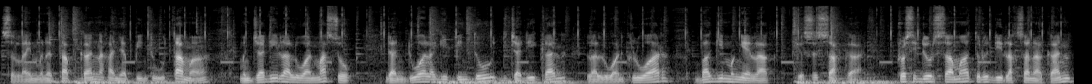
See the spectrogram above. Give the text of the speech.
selain menetapkan hanya pintu utama menjadi laluan masuk dan dua lagi pintu dijadikan laluan keluar bagi mengelak kesesakan. Prosedur sama turut dilaksanakan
